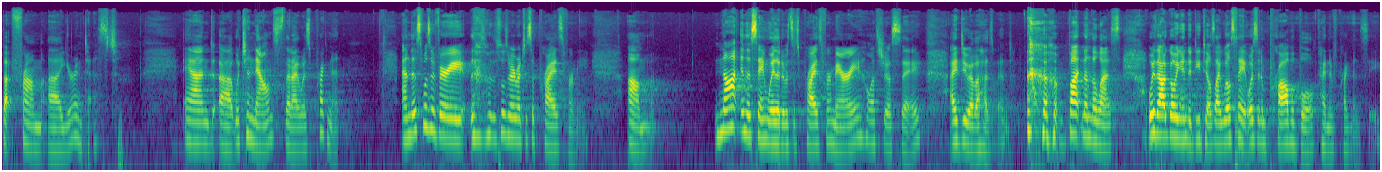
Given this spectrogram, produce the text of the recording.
but from a urine test, and uh, which announced that I was pregnant. And this was a very, this was very much a surprise for me. Um, not in the same way that it was a surprise for Mary, let's just say. I do have a husband. but nonetheless, without going into details, I will say it was an improbable kind of pregnancy.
